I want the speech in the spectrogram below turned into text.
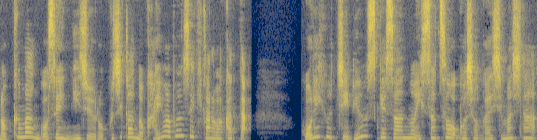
6万5026時間の会話分析から分かった、堀口隆介さんの一冊をご紹介しました。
